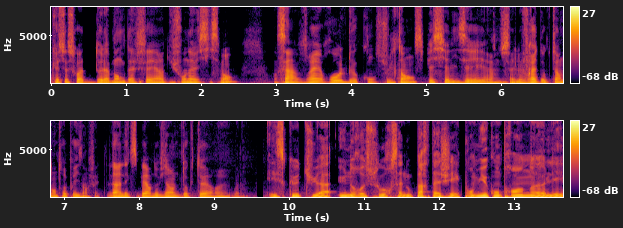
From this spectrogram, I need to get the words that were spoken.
que ce soit de la banque d'affaires, du fonds d'investissement. C'est un vrai rôle de consultant spécialisé. euh, C'est le vrai docteur d'entreprise en fait. Là, l'expert devient le docteur. euh, voilà. Est-ce que tu as une ressource à nous partager pour mieux comprendre euh, les,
